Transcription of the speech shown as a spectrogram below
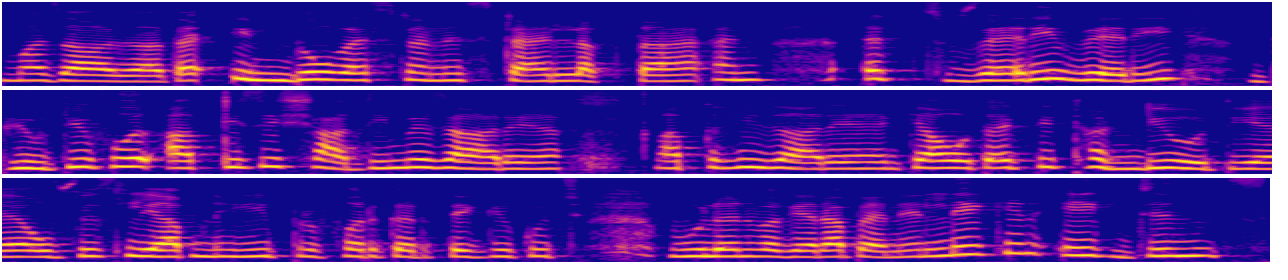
मज़ा आ जाता है। इंडो वेस्टर्न स्टाइल लगता है। And it's very very beautiful आप किसी शादी में जा रहे हैं, आप कहीं जा रहे हैं, क्या होता है, इतनी ठंडी होती है। ऑब्वियसली आप नहीं प्रेफर करते कि कुछ वुलन वगैरह पहने। लेकिन एक जींस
